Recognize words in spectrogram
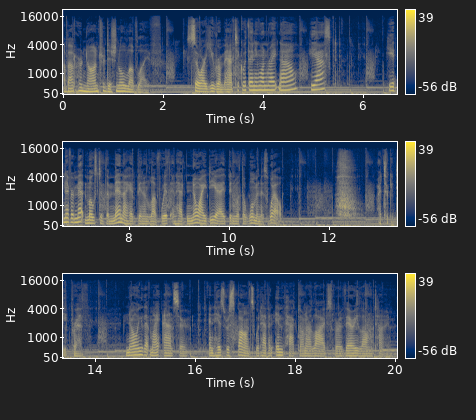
about her non traditional love life. So, are you romantic with anyone right now? He asked. He had never met most of the men I had been in love with and had no idea I had been with a woman as well. I took a deep breath, knowing that my answer and his response would have an impact on our lives for a very long time.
